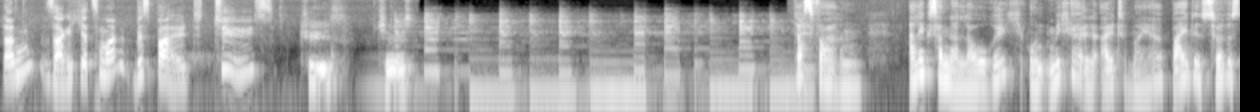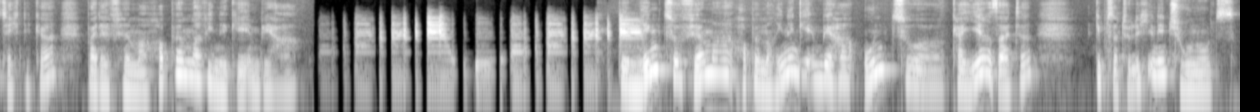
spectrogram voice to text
Dann sage ich jetzt mal bis bald. Tschüss. Tschüss. Tschüss. Das waren Alexander Laurich und Michael Altemeyer, beide Servicetechniker bei der Firma Hoppe Marine GmbH. Den Link zur Firma Hoppe Marine GmbH und zur Karriereseite gibt es natürlich in den Shownotes.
